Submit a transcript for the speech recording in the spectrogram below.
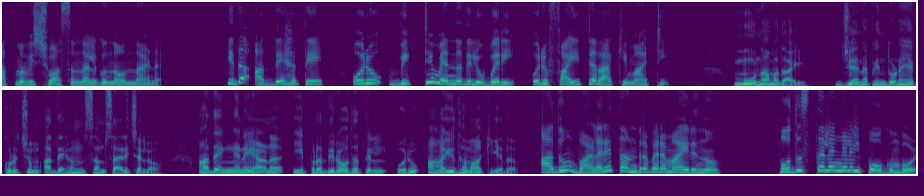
ആത്മവിശ്വാസം നൽകുന്ന ഒന്നാണ്. ഇത് അദ്ദേഹത്തെ ഒരു വിക്ടിം എന്നതിലുപരി ഒരു ഫൈറ്ററാക്കി മാറ്റി. മൂന്നാമതായി ജനപിന്തുണയെക്കുറിച്ചും അദ്ദേഹം സംസാരിച്ചല്ലോ. അതെങ്ങനെയാണ് ഈ പ്രതിരോധത്തിൽ ഒരു ആയുധമാക്കിയത്? അതും വളരെ തന്ത്രപരമായിരുന്നു. പൊതുസ്ഥലങ്ങളിൽ പോകുമ്പോൾ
